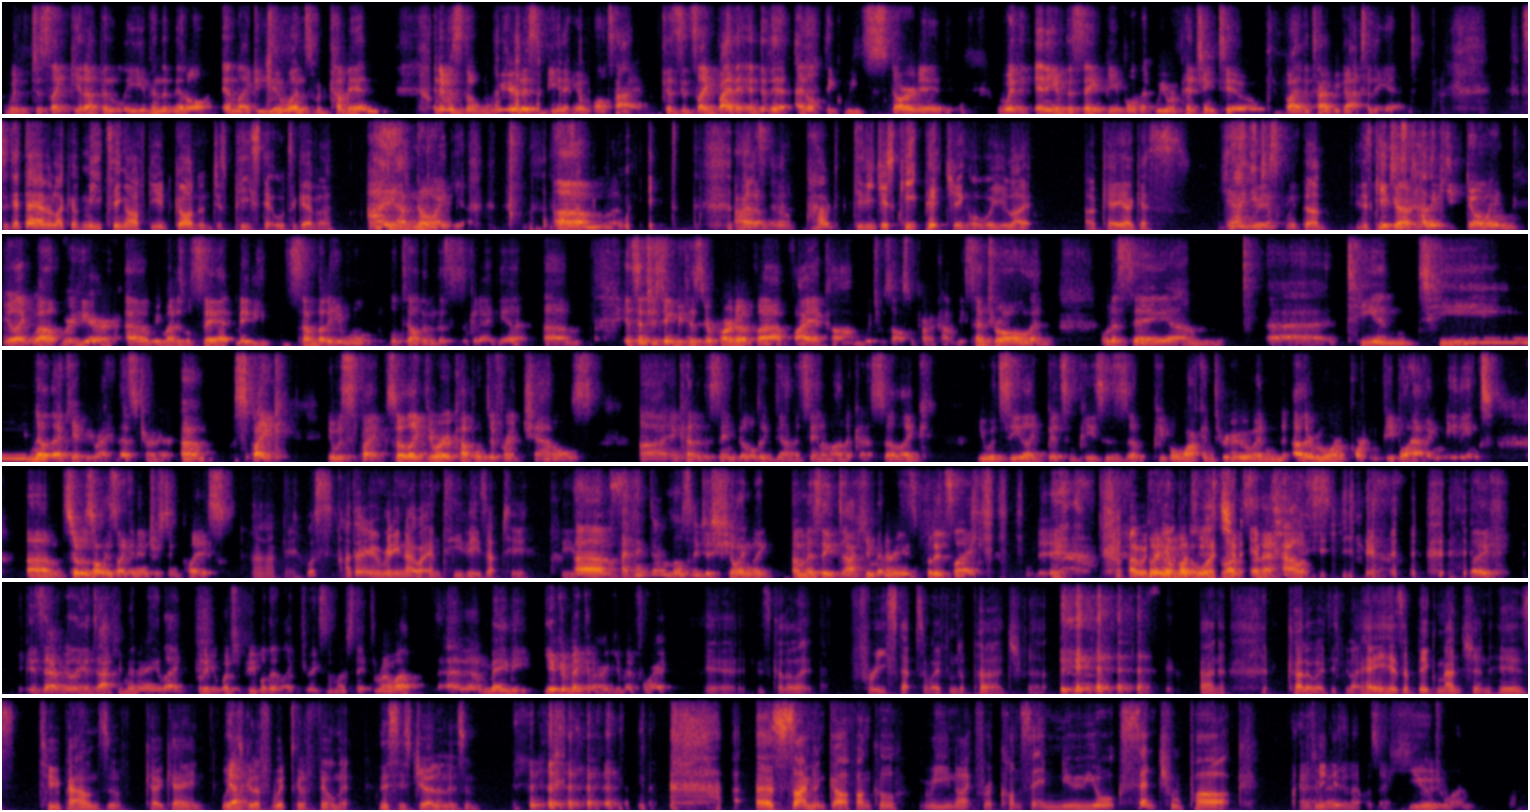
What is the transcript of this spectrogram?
would just like get up and leave in the middle, and like new ones would come in, and it was the weirdest meeting of all time. Because it's like by the end of it, I don't think we started with any of the same people that we were pitching to by the time we got to the end. So did they have like a meeting after you'd gone and just pieced it all together? I have no idea. Um, Weird. I don't know. How did you just keep pitching, or were you like, okay, I guess Yeah, you we're, just we're done. You just you just kind of keep going. You're like, well, we're here. Uh, we might as well say it. Maybe somebody will will tell them this is a good idea. Um, it's interesting because they're part of uh, Viacom, which was also part of Comedy Central, and I want to say um, uh, TNT. No, that can't be right. That's Turner. Um, Spike. It was Spike. So like there were a couple different channels uh, in kind of the same building down at Santa Monica. So like you would see like bits and pieces of people walking through and other more important people having meetings. Um, so it was always like an interesting place. Ah, okay. What's I don't even really know what MTV's up to. Um. I think they're mostly just showing like I'm gonna say documentaries, but it's like I would putting a bunch of drunks in a house. yeah. like is that really a documentary? Like putting a bunch of people that like drink so much they throw up? Uh, maybe you could make an argument for it. yeah, it's kind of like three steps away from the purge, but kind of, kind of would just be like, hey, here's a big mansion, here's two pounds of cocaine. We're just gonna, we're just gonna film it. This is journalism. Uh, Simon and Garfunkel reunite for a concert in New York Central Park. I have to imagine that was a huge one.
